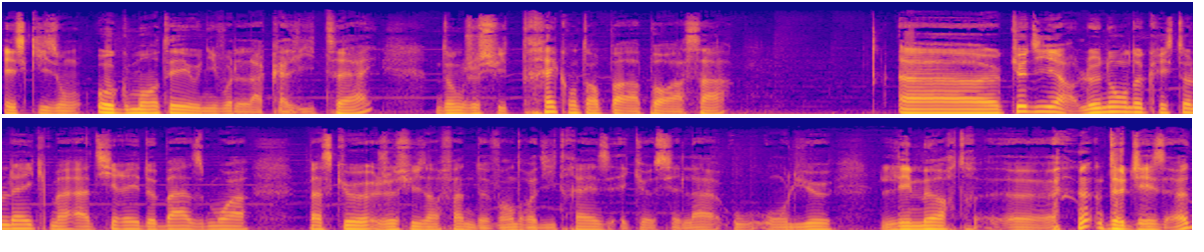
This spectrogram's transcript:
et ce qu'ils ont augmenté au niveau de la qualité. Donc je suis très content par rapport à ça. Euh, que dire? Le nom de Crystal Lake m'a attiré de base moi parce que je suis un fan de Vendredi 13 et que c'est là où ont lieu les meurtres euh, de Jason.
